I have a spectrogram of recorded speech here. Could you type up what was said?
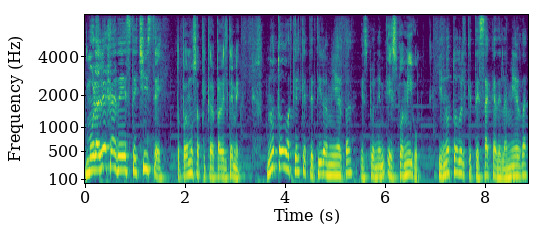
Moraleja de este chiste, lo podemos aplicar para el Temec. No todo aquel que te tira mierda es tu, enem- es tu amigo. Y no todo el que te saca de la mierda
